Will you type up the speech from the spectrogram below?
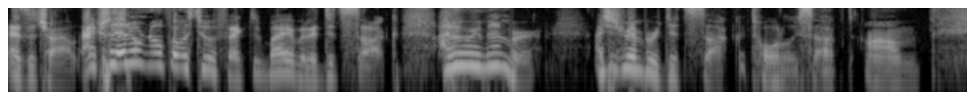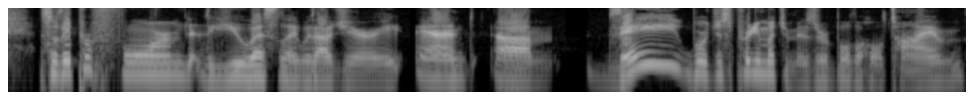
as a child. Actually, I don't know if I was too affected by it, but it did suck. I don't remember. I just remember it did suck. It totally sucked. Um, so they performed the U.S. leg without Geri, and um, they were just pretty much miserable the whole time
